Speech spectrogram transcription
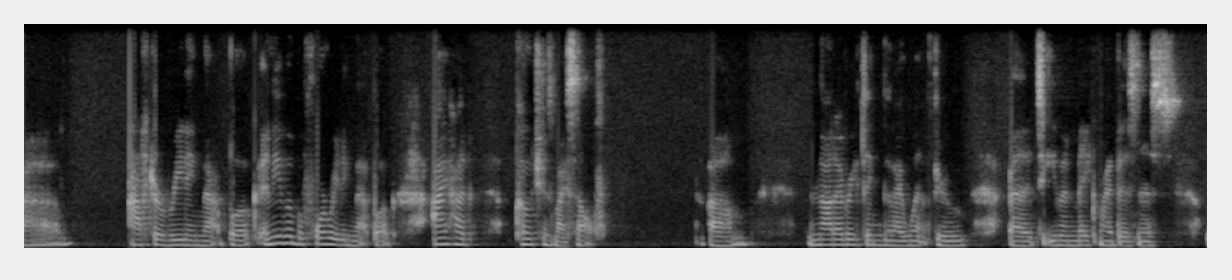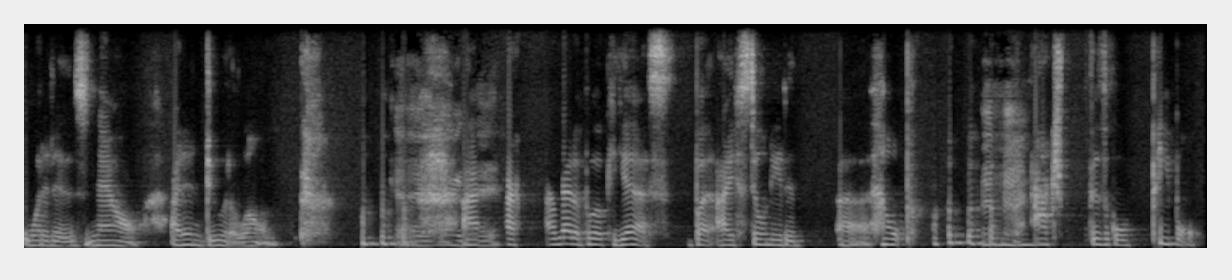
Um, after reading that book, and even before reading that book, I had coaches myself. Um, not everything that I went through uh, to even make my business what it is now, I didn't do it alone. good, good. I, I, I, read a book, yes, but I still needed uh, help, mm-hmm. actual physical people.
